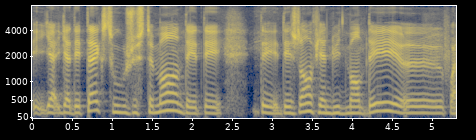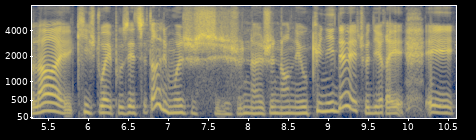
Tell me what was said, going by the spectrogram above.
il y, a, des textes où justement des, des, des, des gens viennent lui demander, euh, voilà, et qui je dois épouser, etc. Et moi, je, je, n'en ai aucune idée, je veux dire. Et, et,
